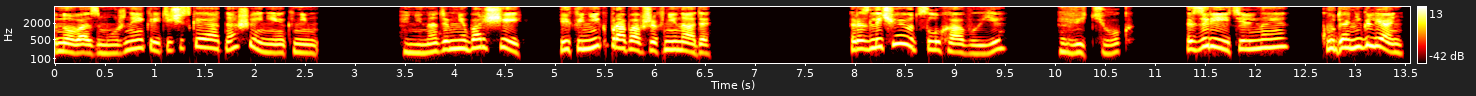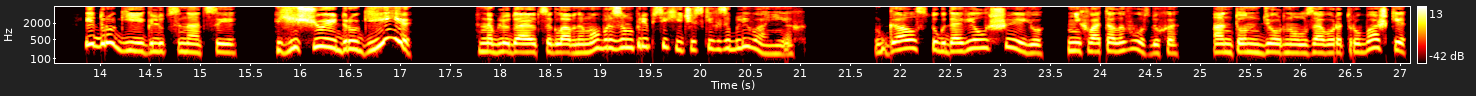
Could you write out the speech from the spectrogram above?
но возможно и критическое отношение к ним. «Не надо мне борщей, и книг пропавших не надо». Различают слуховые, витек, зрительные, куда ни глянь, и другие галлюцинации. Еще и другие? наблюдаются главным образом при психических заболеваниях. Галстук давил шею, не хватало воздуха. Антон дернул за ворот рубашки,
